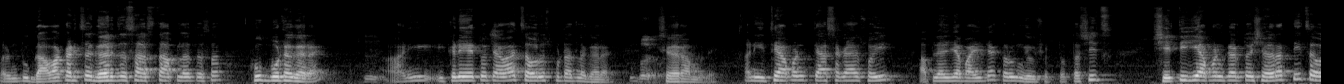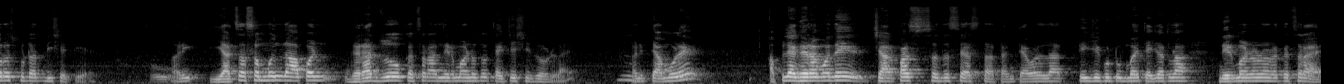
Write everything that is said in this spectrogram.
परंतु गावाकडचं घर जसं असतं आपलं तसं खूप मोठं घर आहे. आणि इकडे येतो तेव्हा चौरस फुटातलं घर आहे. शहरामध्ये. आणि इथे आपण त्या सगळ्या सोयी आपल्याला ज्या पाहिजे त्या करून घेऊ शकतो. तशीच शेती जी आपण करतोय शहरात ती चौरस फुटातली शेती आहे. आणि याचा संबंध आपण घरात जो कचरा निर्माण होतो त्याच्याशी जोडला आहे आणि त्यामुळे आपल्या घरामध्ये चार पाच सदस्य असतात आणि त्यावेळेला ते जे कुटुंब आहे त्याच्यातला निर्माण होणारा कचरा आहे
